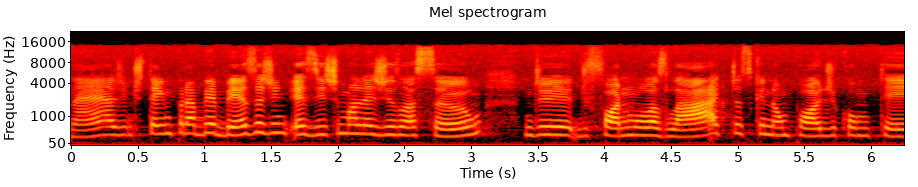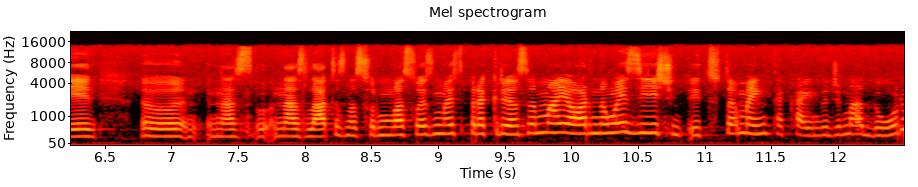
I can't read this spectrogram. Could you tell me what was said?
Né? A gente tem para bebês, gente, existe uma legislação de, de fórmulas lácteas que não pode conter uh, nas, nas latas, nas formulações, mas para criança maior não existe. Isso também está caindo de maduro.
